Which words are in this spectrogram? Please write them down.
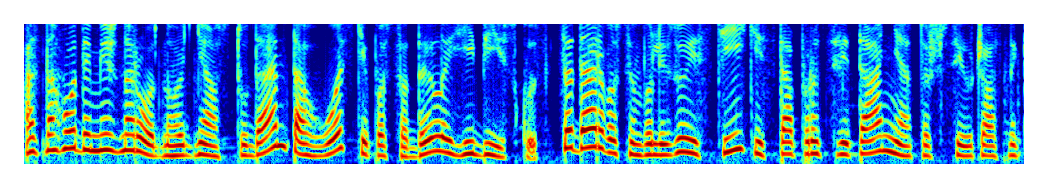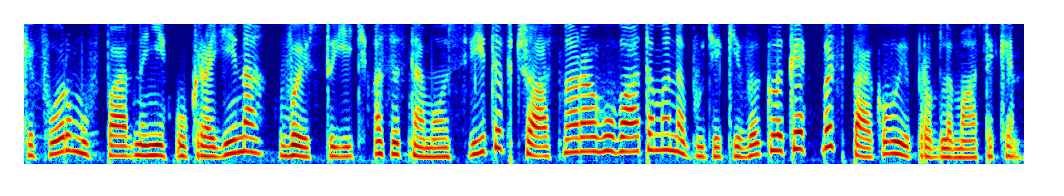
А з нагоди міжнародного дня студента гості посадили гібіскус. Це дерево символізує стійкість та процвітання. Тож всі учасники форуму впевнені, Україна вистоїть, а система освіти вчасно реагуватиме на будь-які виклики безпекової проблематики.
